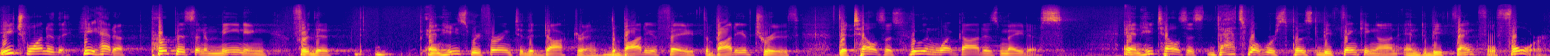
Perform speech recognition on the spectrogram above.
Each one of the, he had a purpose and a meaning for the, and he's referring to the doctrine, the body of faith, the body of truth, that tells us who and what God has made us. And he tells us that's what we're supposed to be thinking on and to be thankful for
